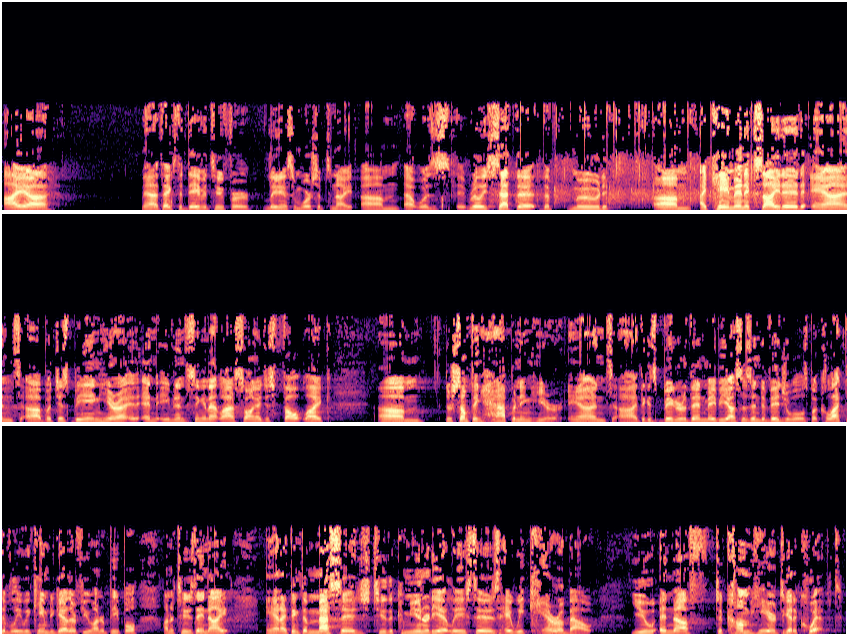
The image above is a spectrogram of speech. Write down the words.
I, uh, yeah, thanks to David too for leading us in worship tonight. Um, that was it. Really set the the mood. Um, I came in excited, and uh, but just being here, and, and, even in singing that last song, I just felt like um, there's something happening here, and uh, I think it's bigger than maybe us as individuals, but collectively we came together, a few hundred people, on a Tuesday night, and I think the message to the community, at least, is, hey, we care about you enough to come here to get equipped.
